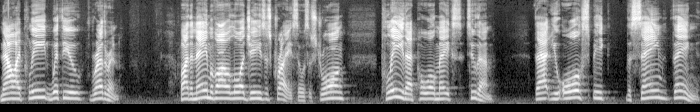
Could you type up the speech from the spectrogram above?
Now I plead with you, brethren, by the name of our Lord Jesus Christ. So it's a strong plea that Paul makes to them that you all speak the same thing,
